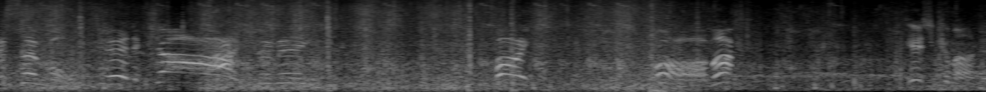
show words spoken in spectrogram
assemble! Hear the charge! After me! Fight! Form up! Yes, Commander.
